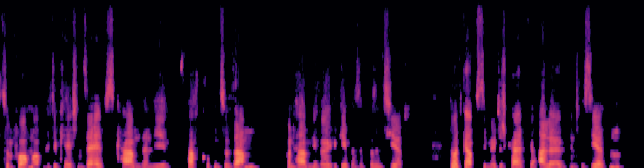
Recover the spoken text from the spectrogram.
zum Forum of Education selbst kamen dann die Fachgruppen zusammen und haben ihre Ergebnisse präsentiert. Dort gab es die Möglichkeit für alle Interessierten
